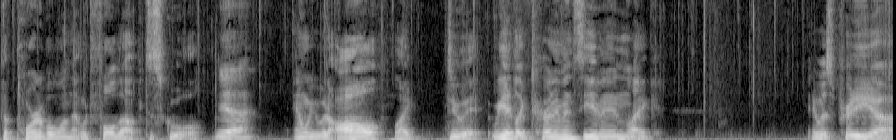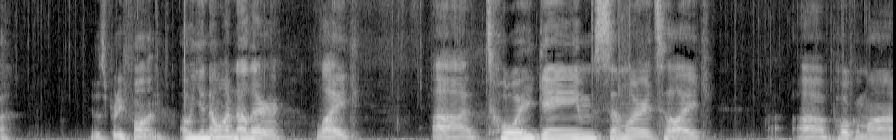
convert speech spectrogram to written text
the portable one that would fold up to school, Yeah. and we would all like do it. We had like tournaments even. Like it was pretty. uh It was pretty fun. Oh, you know another like uh toy game similar to like uh Pokemon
